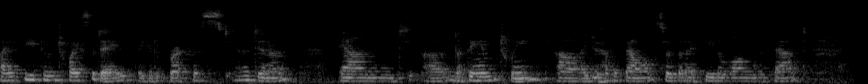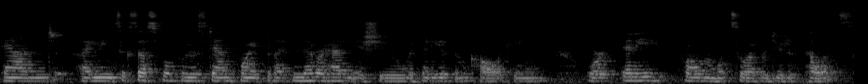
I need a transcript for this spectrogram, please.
I feed them twice a day. They get a breakfast and a dinner and uh, nothing in between. Uh, I do have a balancer that I feed along with that. And I mean successful from the standpoint that I've never had an issue with any of them colicking or any problem whatsoever due to the pellets.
